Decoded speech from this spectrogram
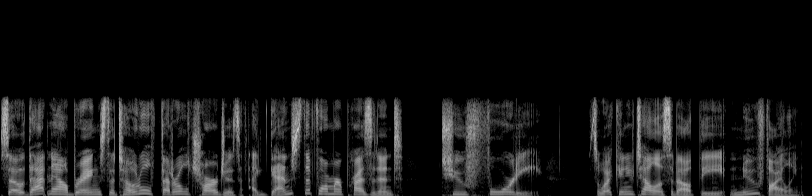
So that now brings the total federal charges against the former president to 40. So, what can you tell us about the new filing?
